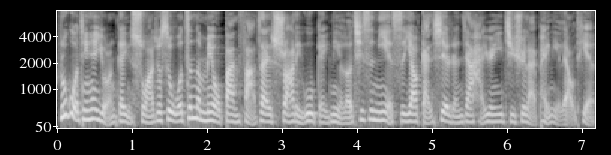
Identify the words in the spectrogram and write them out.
如果今天有人跟你说啊，就是我真的没有办法再刷礼物给你了，其实你也是要感谢人家还愿意继续来陪你聊天。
